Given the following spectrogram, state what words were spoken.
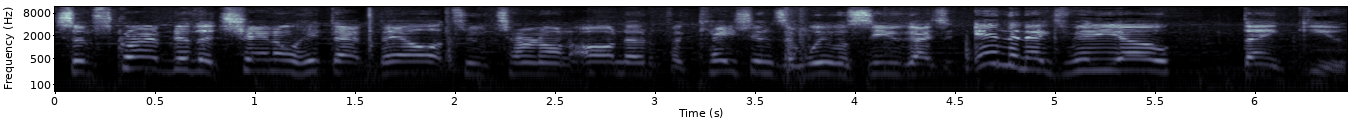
Subscribe to the channel. Hit that bell to turn on all notifications, and we will see you guys in the next video. Thank you.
